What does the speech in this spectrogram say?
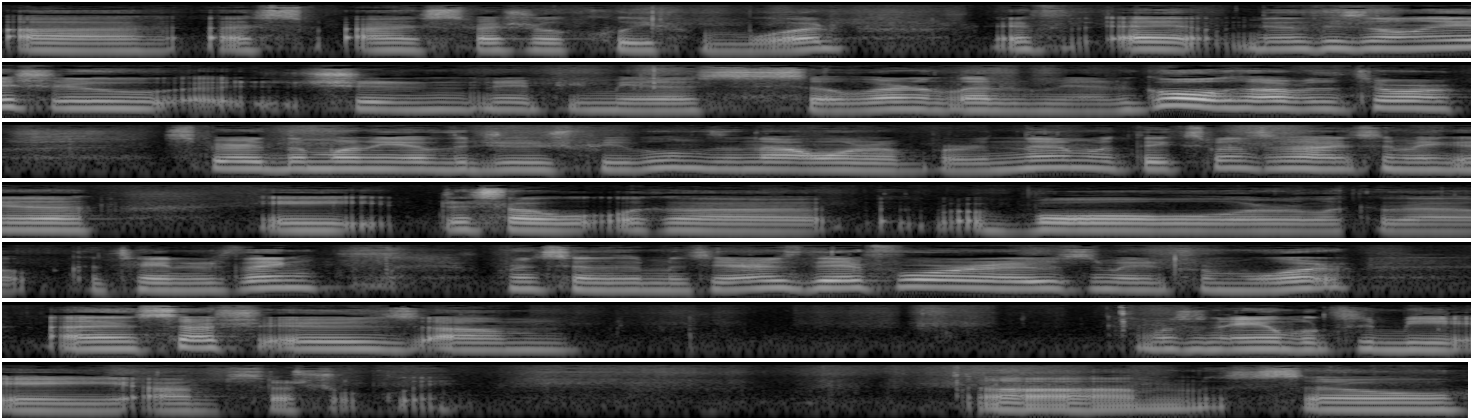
a, a, special kli from wood. If, uh, if there's only issue, shouldn't it be made of silver and let it be made of gold? However, the Torah spared the money of the Jewish people and did not want to burn them with the expense of having to make a, a just a like a, a bowl or like a container thing for instance materials. Therefore, it was made from wood, and as such, is um, wasn't able to be a um, special kli. Um, so.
